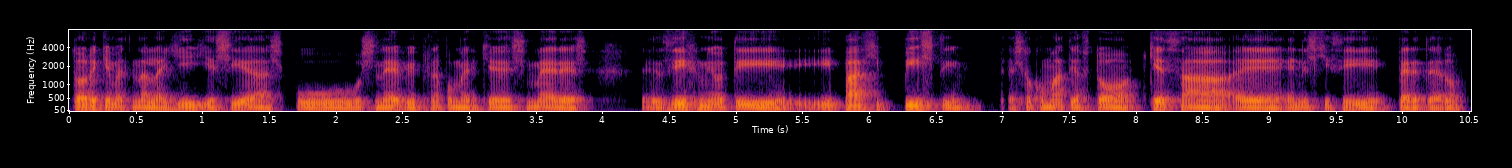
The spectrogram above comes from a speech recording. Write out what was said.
τώρα και με την αλλαγή ηγεσίας που συνέβη πριν από μερικές ημέρες, δείχνει ότι υπάρχει πίστη στο κομμάτι αυτό και θα ε, ενισχυθεί περαιτέρω.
